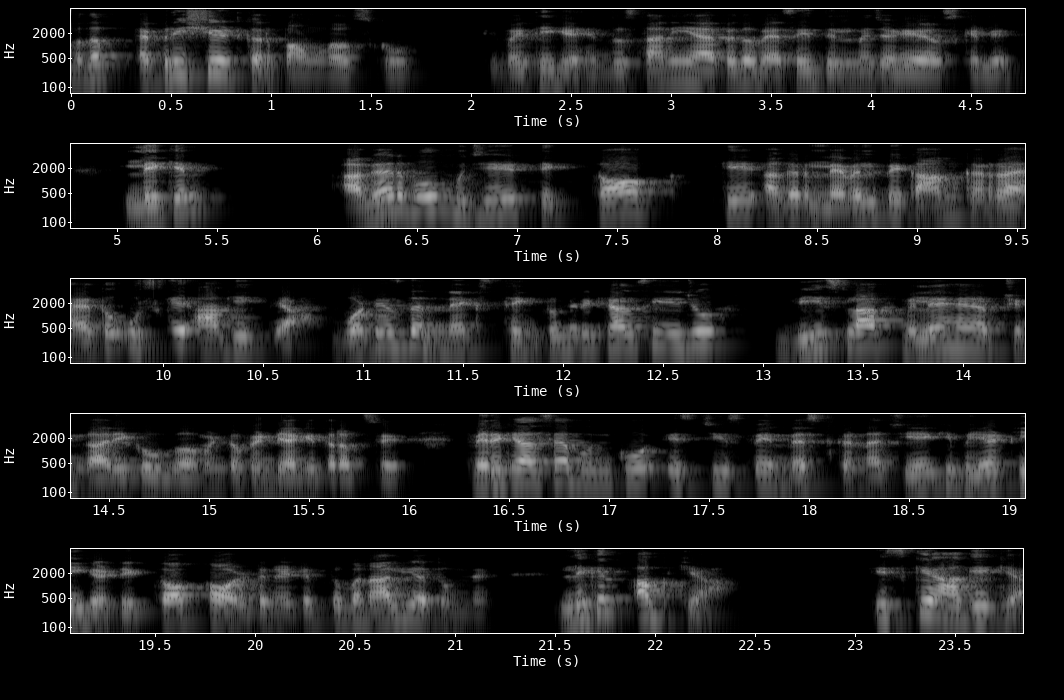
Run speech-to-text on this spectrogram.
मतलब अप्रिशिएट कर पाऊँगा उसको कि भाई ठीक है, हिंदुस्तानी ऐप है तो वैसे ही दिल में जगह है उसके लिए। लेकिन अगर वो मुझे टिकटॉक के अगर लेवल पे काम कर रहा है तो उसके आगे क्या? What is the next thing तो मेरे ख्याल से ये जो 20 लाख मिले हैं अब चिंगारी को गवर्नमेंट ऑफ़ इंडिया की तरफ़ से, मेरे ख्याल से अब उनको इस चीज़ पे इन्वेस्ट करना चाहिए कि भैया ठीक है टिकटॉक का ऑल्टरनेटिव तो बना लिया तुमने, लेकिन अब क्या? इसके आगे क्या?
